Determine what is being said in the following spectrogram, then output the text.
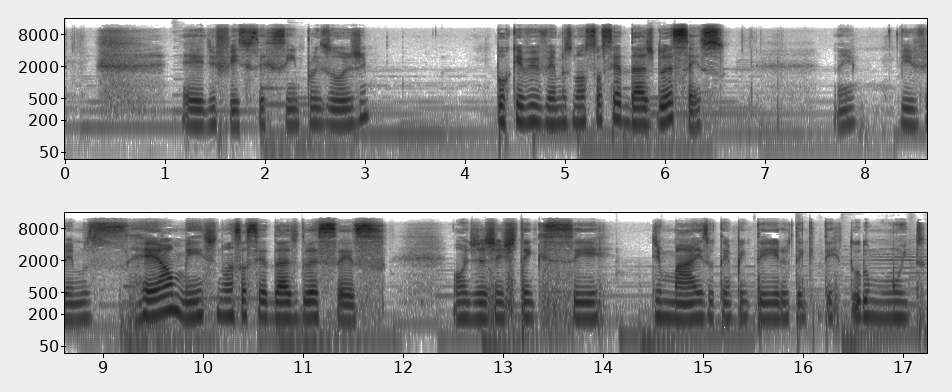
é difícil ser simples hoje, porque vivemos numa sociedade do excesso. Né? Vivemos realmente numa sociedade do excesso, onde a gente tem que ser demais o tempo inteiro, tem que ter tudo muito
